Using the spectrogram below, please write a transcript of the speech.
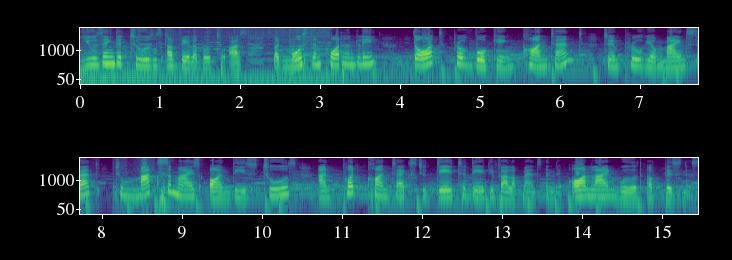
using the tools available to us, but most importantly, thought provoking content to improve your mindset, to maximize on these tools, and put context to day to day developments in the online world of business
